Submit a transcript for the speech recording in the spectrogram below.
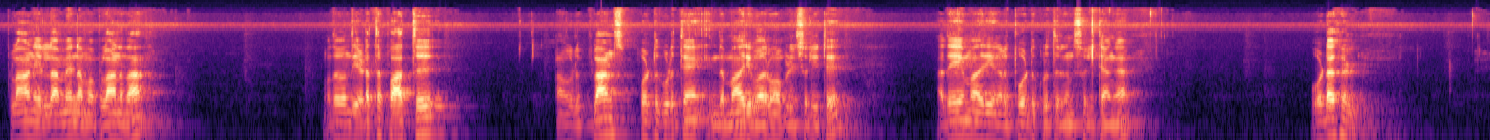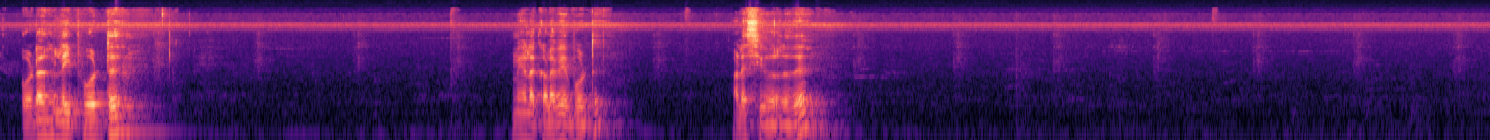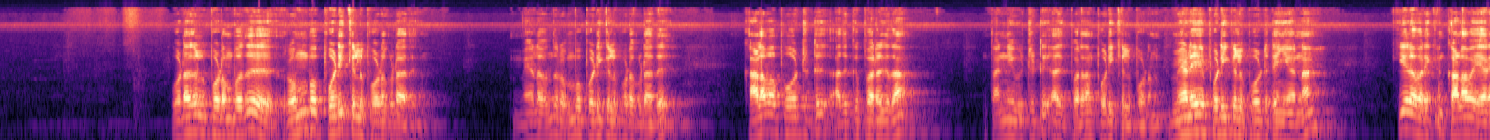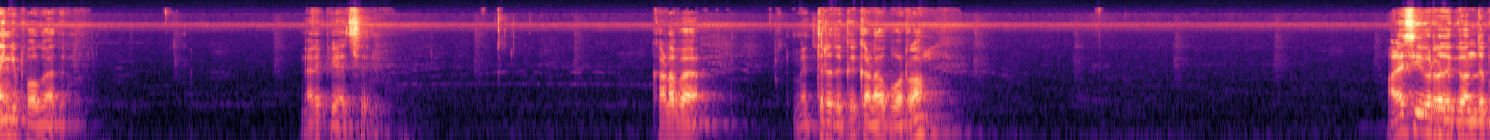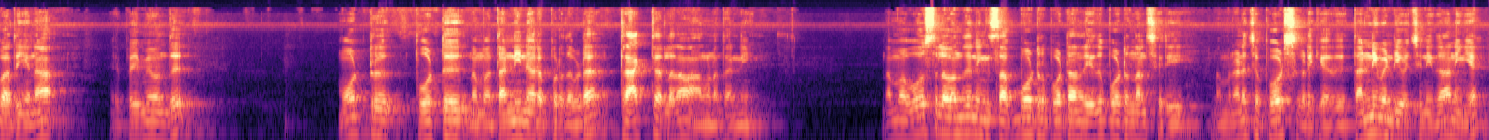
பிளான் எல்லாமே நம்ம பிளான் தான். முத வந்து இடத்த பார்த்து அவங்களுக்கு பிளான்ஸ் போட்டு கொடுத்தேன் இந்த மாதிரி வரும் அப்படின்னு சொல்லிட்டு அதே மாதிரி எங்களுக்கு போட்டு கொடுத்துருங்கன்னு சொல்லிட்டாங்க. உடகள் உடகளை போட்டு மேலே கலவையை போட்டு அலசி வர்றது உடகல் போடும்போது ரொம்ப பொடிக்கல் போடக்கூடாது. மேலே வந்து ரொம்ப பொடிக்கல் போடக்கூடாது. கலவை போட்டுட்டு அதுக்கு பிறகு தான் தண்ணி விட்டுட்டு அதுக்கு பிறகு தான் பொடிக்கல் போடணும். மேலேயே பொடிக்கல் போட்டுட்டிங்கன்னா கீழே வரைக்கும் கலவை இறங்கி போகாது. நிரப்பியாச்சு. கலவை மெத்துறதுக்கு கலவை போடுறோம். அலசி விடுறதுக்கு வந்து பார்த்திங்கன்னா எப்பயுமே வந்து மோட்ரு போட்டு நம்ம தண்ணி நிரப்புறத விட டிராக்டரில் தான் வாங்கணும் தண்ணி. நம்ம ஓஸில் வந்து நீங்கள் சப் மோட்ரு போட்டால் எது போட்டிருந்தாலும் சரி நம்ம நினச்ச போர்ட்ஸ் கிடைக்காது. தண்ணி வண்டி வச்சு நீ தான் நீங்கள்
